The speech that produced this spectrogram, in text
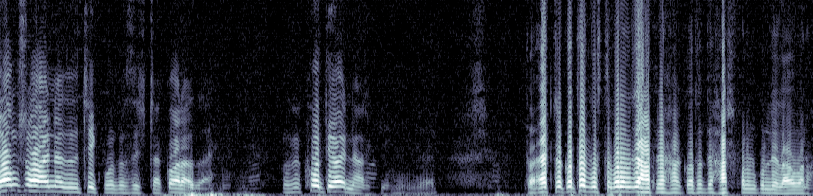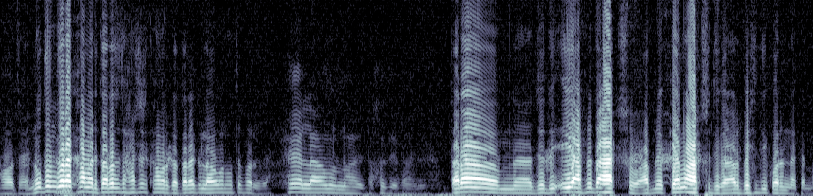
ধ্বংস হয় না যদি ঠিক মতো চেষ্টা করা যায়। ক্ষতি হয় না আর কি। তো একটা কথা বুঝতে পারলাম যে আপনি কথাতে হাঁস পালন করলে লাভবান হওয়া যায়। নতুন যারা খামারে তারা যদি হাঁসের খামার করে তারা কি লাভবান হতে পারবে? হ্যাঁ লাভবান হয় হতে পারবে। তারা যদি এই আপনি তো আটশো আপনি কেন আটশো দিকে আর বেশি দিয়ে করেন না কেন?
